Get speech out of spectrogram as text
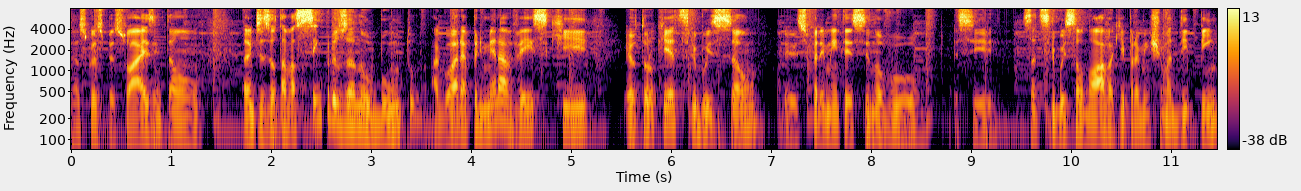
nas coisas pessoais, então antes eu estava sempre usando o Ubuntu, agora é a primeira vez que eu troquei a distribuição, eu experimentei esse novo, esse, essa distribuição nova aqui para mim que chama Deepin.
